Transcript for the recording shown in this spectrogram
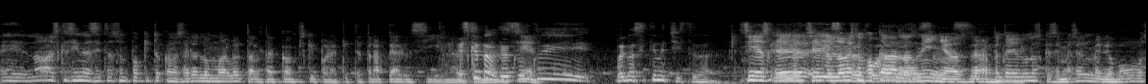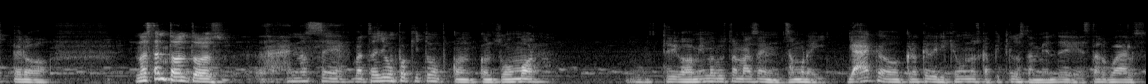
ay, no, es que sí necesitas un poquito conocer el humor de Tartakovsky para que te atrape al 100. al Es que 100, al 100. Tartakovsky. Bueno, sí tiene chiste, ¿verdad? Sí, es que eh, eh, luego está enfocada a los niños. De repente hay algunos que se me hacen medio bobos, pero no están tontos. Ay, No sé, batallo un poquito con, con su humor. Te digo, a mí me gusta más en Samurai Jack, o creo que dirigió unos capítulos también de Star Wars.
